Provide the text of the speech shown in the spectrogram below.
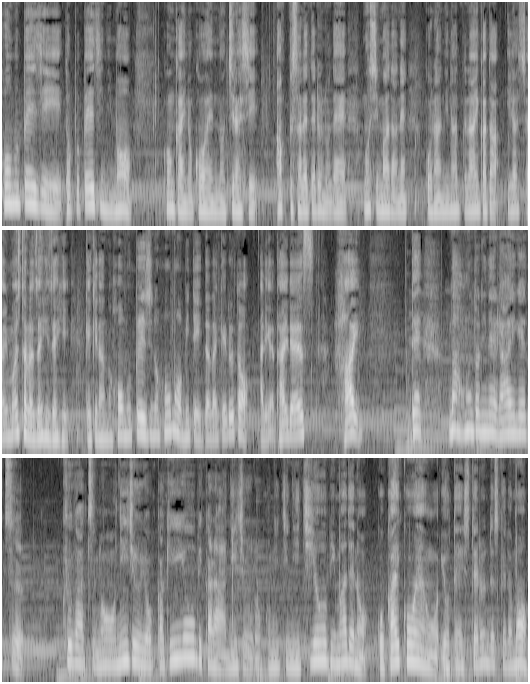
ホームページトップページにも今回の公演のチラシアップされてるのでもしまだねご覧になってない方いらっしゃいましたらぜひぜひ劇団のホームページの方も見ていただけるとありがたいです。はい。でまあ本当にね来月9月の24日金曜日から26日日曜日までの5回公演を予定してるんですけども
